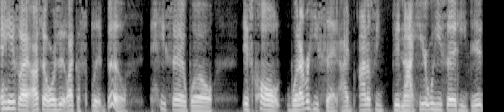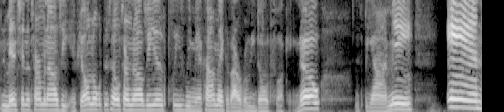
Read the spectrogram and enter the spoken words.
And he's like, I said, or is it like a split bill? He said, well, it's called whatever he said. I honestly did not hear what he said. He did mention the terminology. If y'all know what this hell terminology is, please leave me a comment because I really don't fucking know. It's beyond me. And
